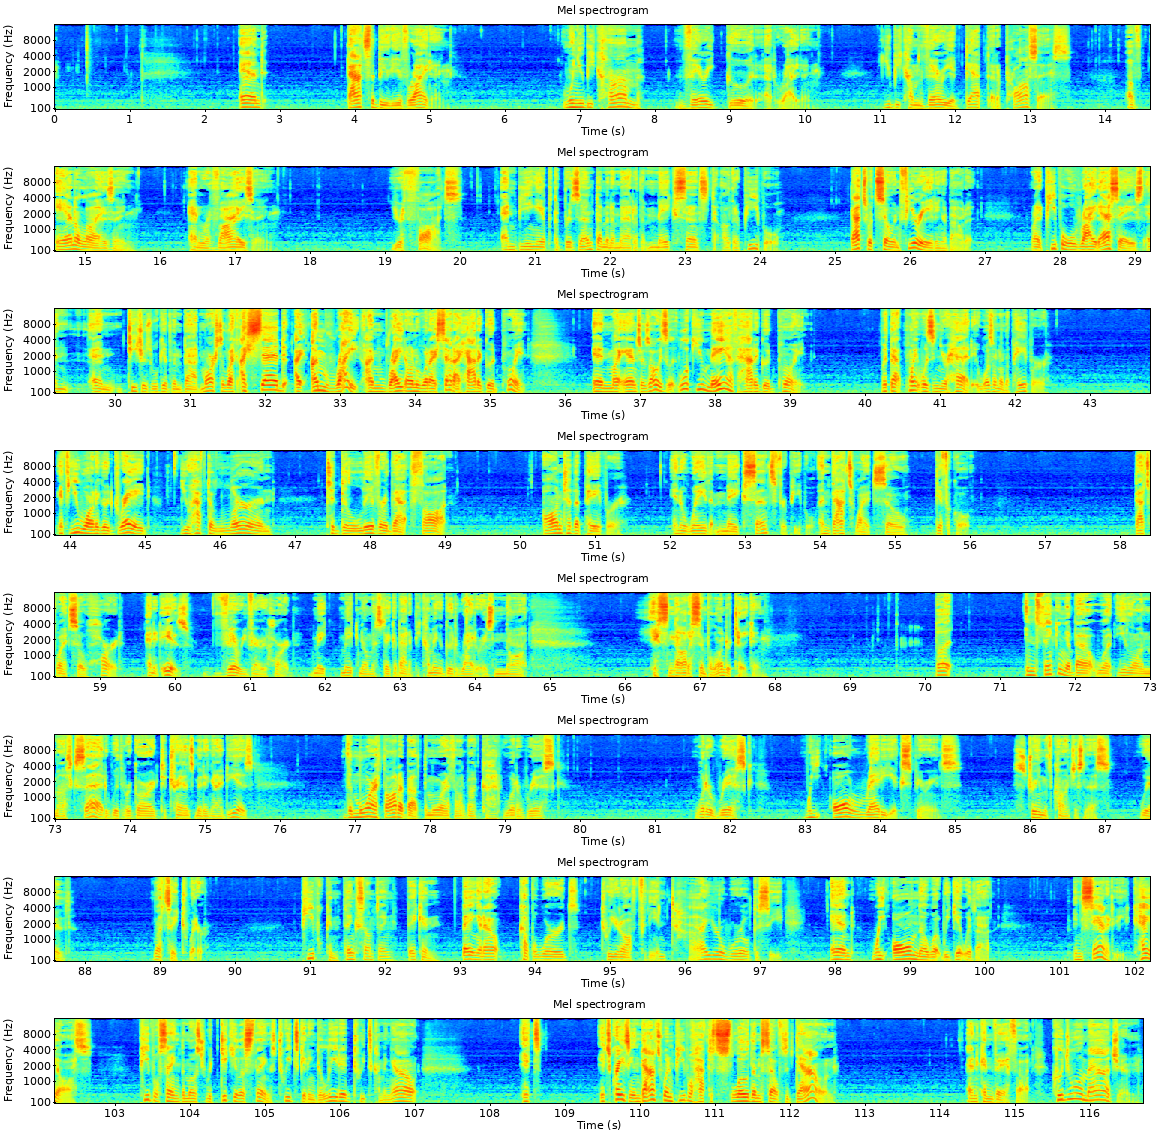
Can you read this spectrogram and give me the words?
And that's the beauty of writing. When you become very good at writing, you become very adept at a process of analyzing and revising your thoughts and being able to present them in a manner that makes sense to other people. That's what's so infuriating about it. Right? People will write essays and and teachers will give them bad marks. And like I said, I, I'm right. I'm right on what I said. I had a good point. And my answer is always look, you may have had a good point, but that point was in your head. It wasn't on the paper. If you want a good grade, you have to learn to deliver that thought onto the paper in a way that makes sense for people. And that's why it's so difficult. That's why it's so hard. And it is very, very hard. Make make no mistake about it. Becoming a good writer is not it's not a simple undertaking. But in thinking about what Elon Musk said with regard to transmitting ideas, the more I thought about, the more I thought about, God, what a risk. What a risk. We already experience stream of consciousness with, let's say, Twitter. People can think something, they can bang it out, couple words, tweet it off for the entire world to see. And we all know what we get with that insanity, chaos, people saying the most ridiculous things, tweets getting deleted, tweets coming out. It's it's crazy. And that's when people have to slow themselves down and convey a thought. Could you imagine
